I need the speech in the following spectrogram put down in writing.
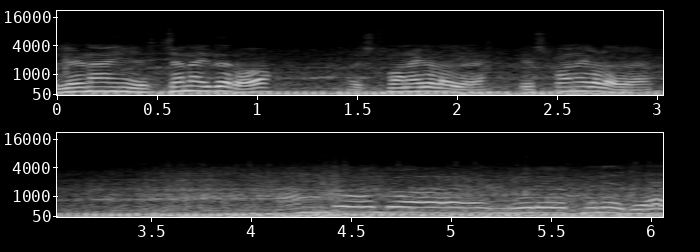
ಅಲ್ಲಿಣ್ಣ ಎಷ್ಟು ಜನ ಇದ್ದಾರೋ ಎಷ್ಟು ಮನೆಗಳವೆ? ಎಷ್ಟು ಮನೆಗಳವೆ? ನಮ್ಮದು ಒಂದು ನೂರೈವತ್ತು ಮನೆ ಇದೆ.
